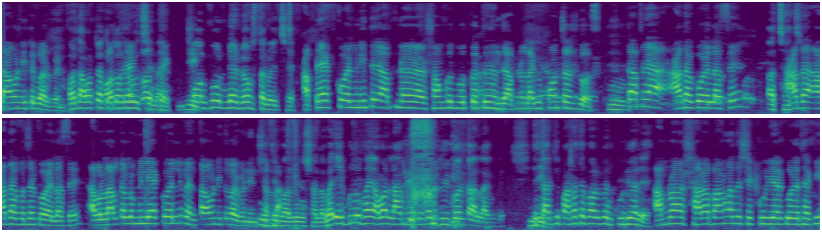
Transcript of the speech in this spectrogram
তাও নিতে পারবেন। আমার তো দরকার হচ্ছে না। অল্প নেওয়ার ব্যবস্থা রয়েছে। আপনি এক কোয়েল নিতে আপনার সংকোচ বোধ করতেছেন যে আপনার লাগবে পঞ্চাশ গজ। তা আপনি আধা কোয়েল আছে আচ্ছা আচ্ছা। আধা আধা গজের কোয়েল আছে আবার লাল কালো মিলিয়ে এক কোয়েল নিবেন তাও নিতে পারবেন নিতে ইনশাল্লাহ। পারবেন ইনশাল্লাহ। ভাই এগুলো ভাই আমার লাগবে দুই কল তার লাগবে। তার কি পাঠাতে পারবেন কুরিয়ারে? আমরা সারা বাংলাদেশে কুরিয়ার করে থাকি।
